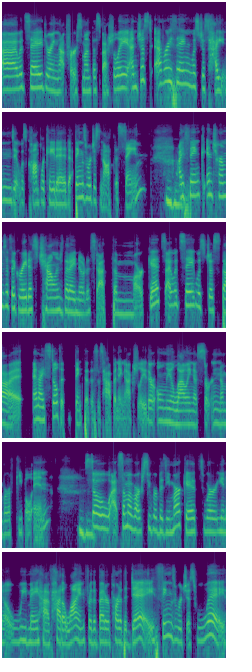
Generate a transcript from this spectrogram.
uh, I would say, during that first month, especially. And just everything was just heightened, it was complicated, things were just not the same. Mm-hmm. I think, in terms of the greatest challenge that I noticed at the markets, I would say was just that and I still think that this is happening actually. They're only allowing a certain number of people in. Mm-hmm. So at some of our super busy markets where, you know, we may have had a line for the better part of the day, things were just way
